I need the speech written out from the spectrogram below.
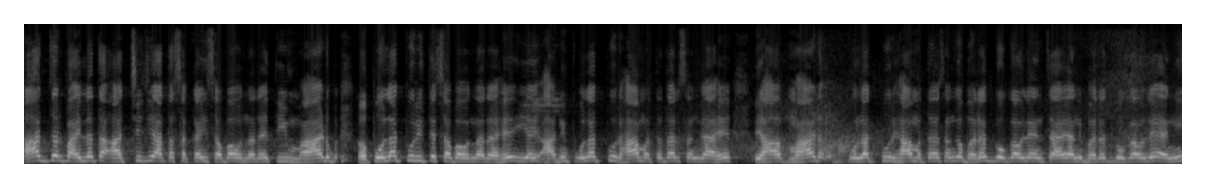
आज जर पाहिलं तर आजची जी आता सकाळी सभा होणार आहे ती महाड पोलादपूर इथे सभा होणार आहे. आणि पोलादपूर हा मतदारसंघ आहे हा महाड पोलादपूर हा मतदारसंघ भरत गोगावले यांचा आहे आणि भरत गोगावले यांनी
